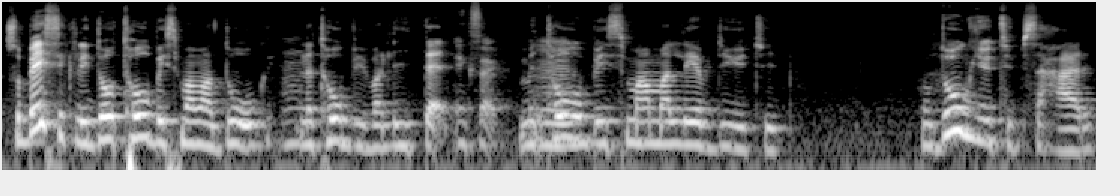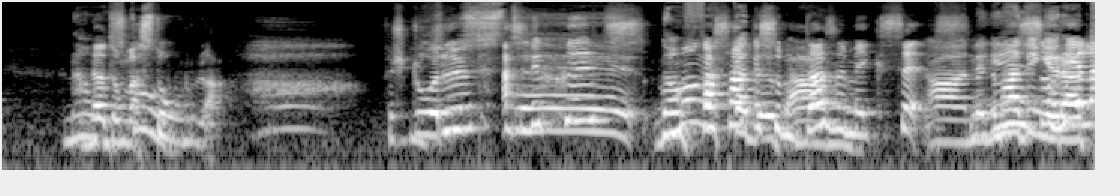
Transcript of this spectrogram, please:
Så basically då Tobis mamma dog när Toby var liten. Exakt. Men Tobis mamma levde ju typ, hon dog ju typ så här När när de var stor. stora. Förstår du? Just Alltså det är det. skit De många saker som allt. doesn't make sense. Ja, nej, de Så hade ingen röd hela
